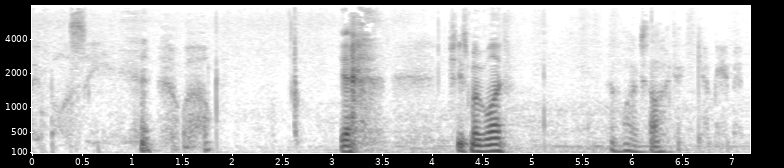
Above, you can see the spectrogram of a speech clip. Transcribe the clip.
bit bossy. well, yeah, she's my wife. And wives are can get me a bit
